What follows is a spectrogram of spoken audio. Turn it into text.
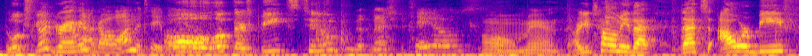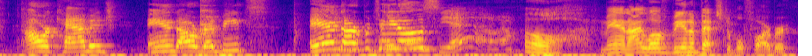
It looks good, Grammy. Not all on the table. Oh, look, there's beets too. We've got mashed potatoes. Oh man, are you telling me that that's our beef, our cabbage, and our red beets, and our potatoes? Yeah. Oh man, I love being a vegetable farmer,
